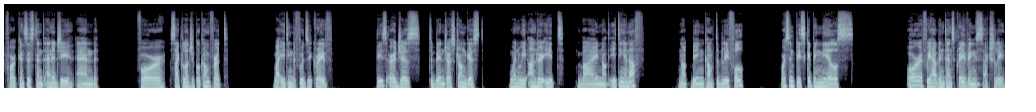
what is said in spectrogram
for consistent energy and for psychological comfort by eating the foods we crave. These urges to binge are strongest when we undereat by not eating enough, not being comfortably full, or simply skipping meals, or if we have intense cravings, actually,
